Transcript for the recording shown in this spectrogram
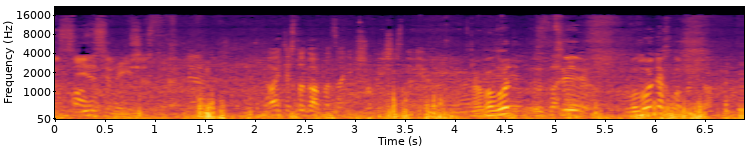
нас есть имущество? Давайте 102 позвоним, чтобы я сейчас наверх. А Володь, це Володя хлопець, так?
